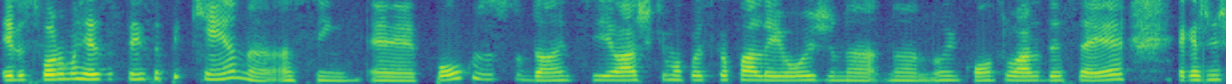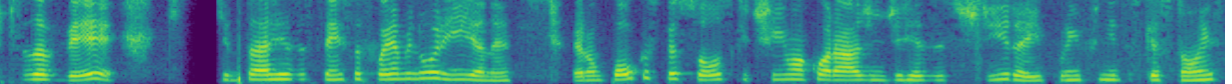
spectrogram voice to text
eles foram uma resistência pequena, assim, é, poucos estudantes, e eu acho que uma coisa que eu falei hoje na, na, no encontro lá do DCE é que a gente precisa ver que que da resistência foi a minoria, né? Eram poucas pessoas que tinham a coragem de resistir aí por infinitas questões,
